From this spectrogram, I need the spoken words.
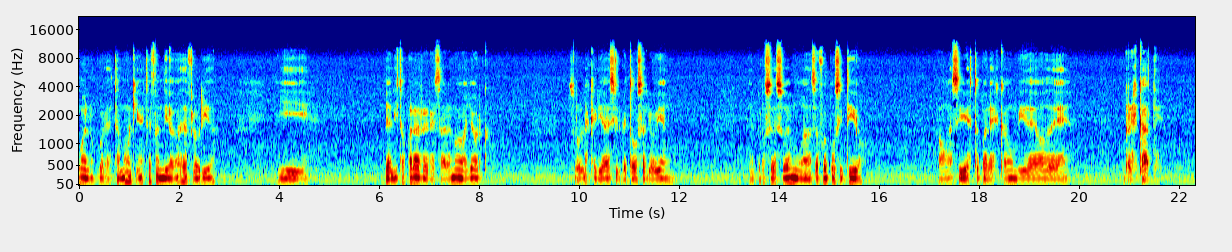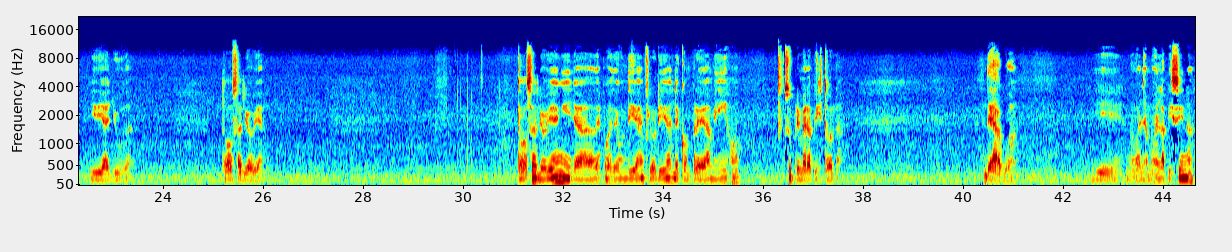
Bueno, pues estamos aquí en este Diego desde Florida y ya listos para regresar a Nueva York. Solo les quería decir que todo salió bien. El proceso de mudanza fue positivo. Aún así esto parezca un video de rescate y de ayuda. Todo salió bien. Todo salió bien y ya después de un día en Florida le compré a mi hijo su primera pistola de agua. Y nos bañamos en la piscina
